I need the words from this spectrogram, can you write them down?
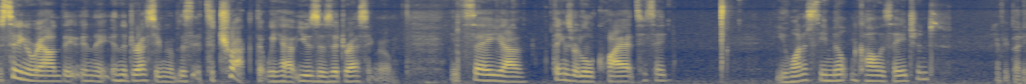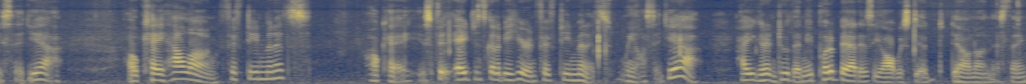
sitting around the, in, the, in the dressing room. This, it's a truck that we have use as a dressing room. He'd say, uh, things are a little quiet. So he'd say, you want to see Milton call his agent? Everybody said, yeah. Okay, how long? 15 minutes? Okay, his agent's going to be here in 15 minutes. We all said, yeah. How are you going to do that? And he put a bet, as he always did, down on this thing.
